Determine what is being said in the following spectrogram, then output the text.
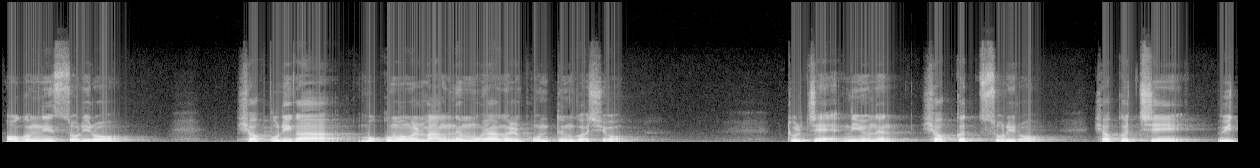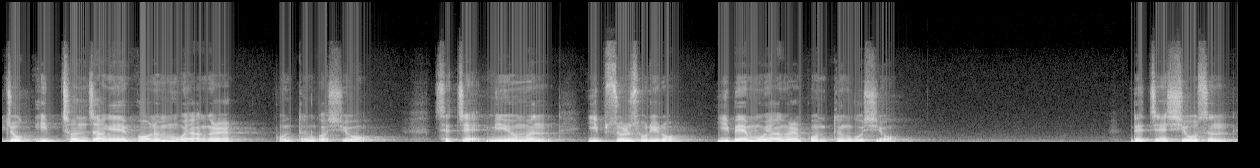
어금니 소리로 혀 뿌리가 목구멍을 막는 모양을 본뜬 것이요. 둘째 니은은 혀 끝 소리로 혀 끝이 위쪽 입천장에 버는 모양을 본뜬 것이요. 셋째 미음은 입술 소리로 입의 모양을 본뜬 것이요. 넷째 시옷은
